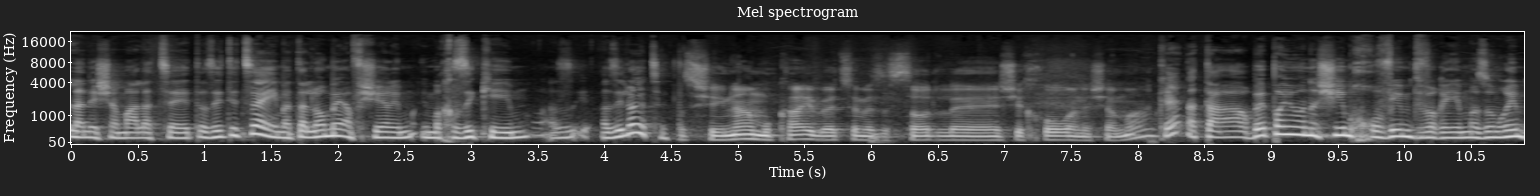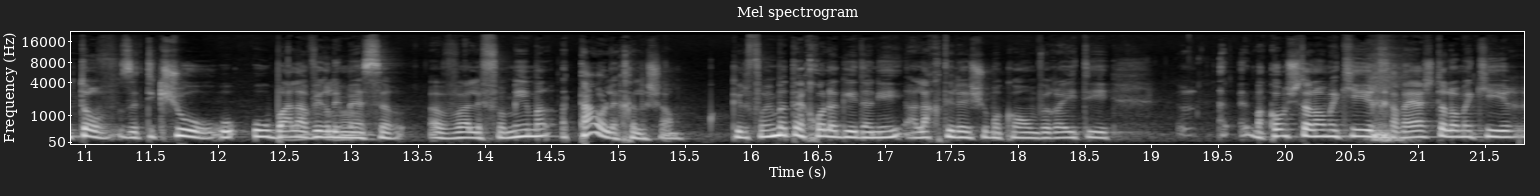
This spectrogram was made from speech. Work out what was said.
לנשמה לצאת, אז היא תצא, אם אתה לא מאפשר, אם, אם מחזיקים, אז, אז היא לא יוצאת. אז שינה עמוקה היא בעצם איזה סוד לשחרור הנשמה? כן, אתה, הרבה פעמים אנשים חווים דברים, אז אומרים, טוב, זה תקשור, הוא, הוא בא להעביר לי מסר, אבל לפעמים אתה הולך לשם. כי לפעמים אתה יכול להגיד, אני הלכתי לאיזשהו מקום וראיתי מקום שאתה לא מכיר, חוויה שאתה לא מכיר,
